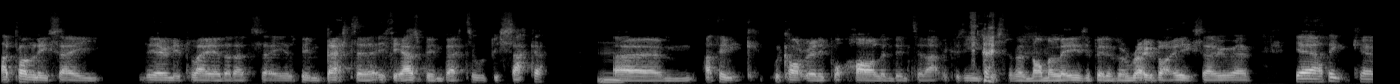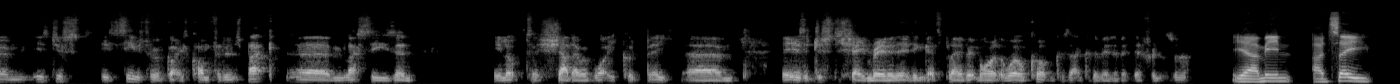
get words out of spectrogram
I'd probably say the only player that I'd say has been better, if he has been better, would be Saka. Mm. Um, I think we can't really put Haaland into that because he's just an anomaly. He's a bit of a robot. So, uh, yeah, I think um, he's just he seems to have got his confidence back. Um, last season, he looked a shadow of what he could be. Um, it is just a shame, really, that he didn't get to play a bit more at the World Cup because that could have been a bit different as well. Yeah, I mean, I'd say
